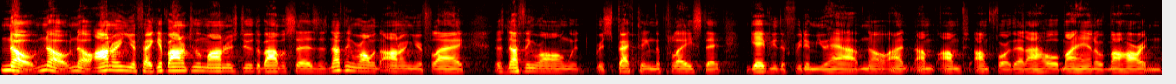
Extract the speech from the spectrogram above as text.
No, no, no. Honoring your flag. Give honor to whom honor is due. The Bible says there's nothing wrong with honoring your flag. There's nothing wrong with respecting the place that gave you the freedom you have. No, I, am I'm, I'm for that. I hold my hand over my heart and,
